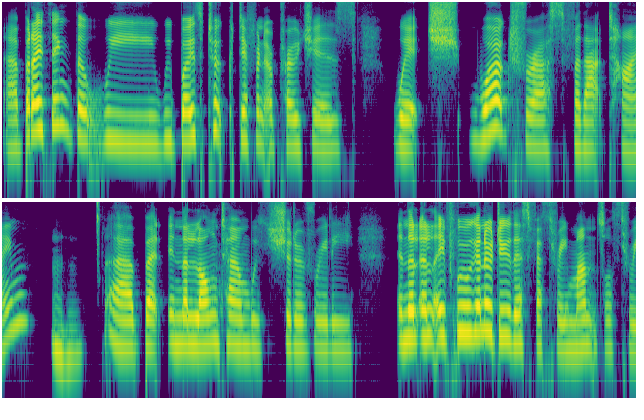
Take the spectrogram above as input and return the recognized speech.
Uh, but I think that we we both took different approaches, which worked for us for that time. Mhm. Uh, but in the long term, we should have really. In the, if we were going to do this for three months or three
